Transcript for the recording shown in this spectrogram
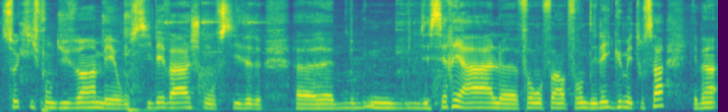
Ceux qui font du vin, mais ont aussi des vaches, ont aussi de- euh, des céréales, euh, font des légumes et tout ça, eh ben,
